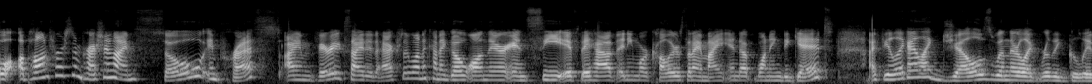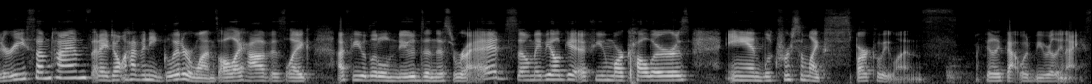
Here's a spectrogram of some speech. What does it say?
Well, upon first impression, I'm so impressed. I'm very excited. I actually want to kind of go on there and see if they have any more colors that I might end up wanting to get. I feel like I like gels when they're like really glittery sometimes, and I don't have any glitter ones. All I have is like a few little nudes in this red, so maybe I'll get a few more colors and look for some like sparkly ones. I feel like that would be really nice.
